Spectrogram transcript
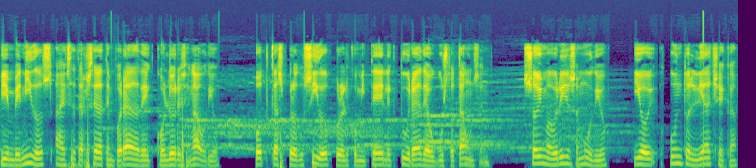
Bienvenidos a esta tercera temporada de Colores en Audio, podcast producido por el Comité de Lectura de Augusto Townsend. Soy Mauricio Zamudio y hoy, junto a Liliana Checa,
